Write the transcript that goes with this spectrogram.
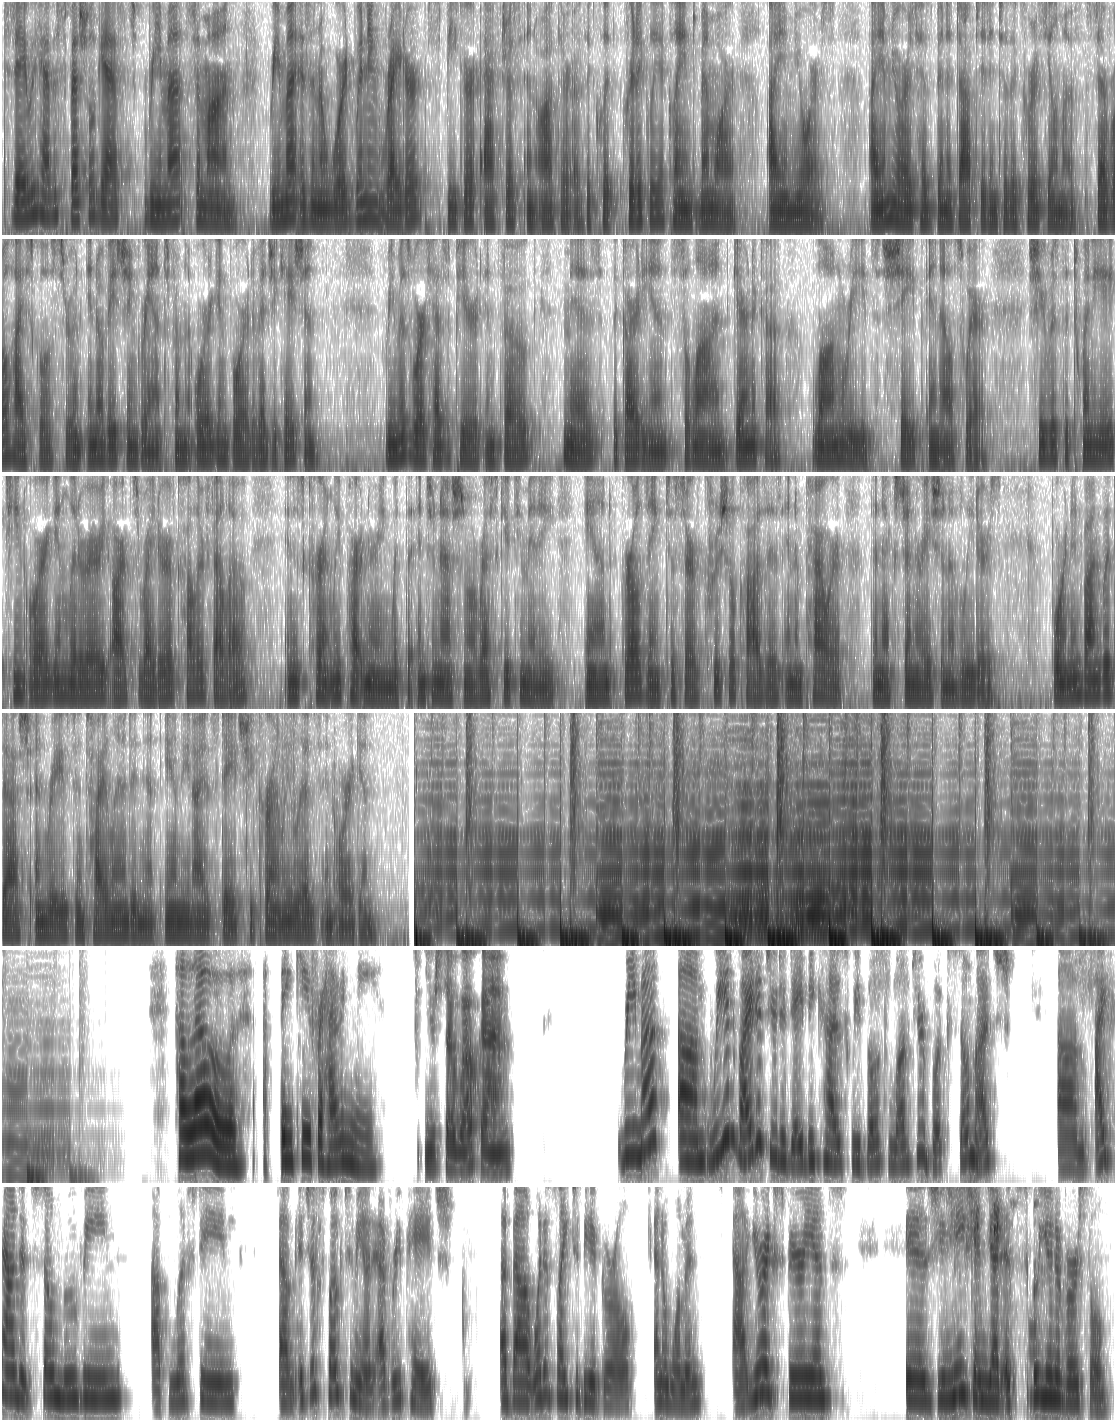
Today we have a special guest, Reema Zaman. Reema is an award winning writer, speaker, actress, and author of the critically acclaimed memoir, I Am Yours. I Am Yours has been adopted into the curriculum of several high schools through an innovation grant from the Oregon Board of Education. Reema's work has appeared in Vogue, Ms., The Guardian, Salon, Guernica, Longreads, Shape, and elsewhere. She was the 2018 Oregon Literary Arts Writer of Color Fellow and is currently partnering with the International Rescue Committee and Girls Inc. to serve crucial causes and empower the next generation of leaders. Born in Bangladesh and raised in Thailand and, and the United States, she currently lives in Oregon. Hello. Thank you for having me. You're so welcome. Reema, um, we invited you today because we both loved your book so much um, I found it so moving, uplifting. Um, it just spoke to me on every page about what it's like to be a girl and a woman. Uh, your experience is unique and yet it's so universal.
